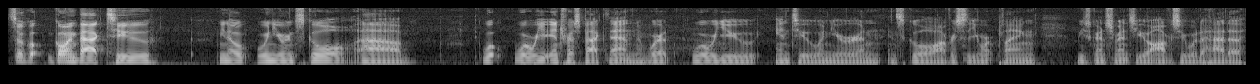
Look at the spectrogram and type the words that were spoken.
So go, going back to, you know, when you were in school, uh, what, what were your interests back then? What what were you into when you were in, in school? Obviously, you weren't playing musical instruments. You obviously would have had a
